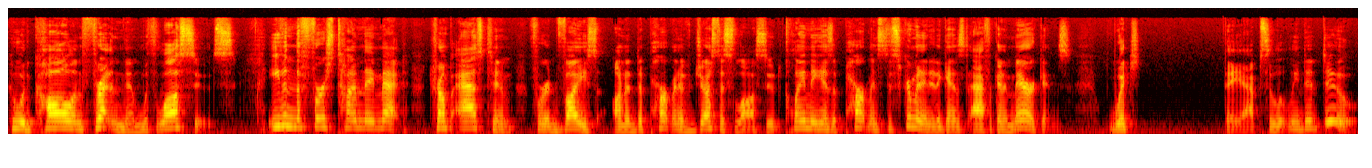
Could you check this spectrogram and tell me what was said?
who would call and threaten them with lawsuits. Even the first time they met, Trump asked him for advice on a Department of Justice lawsuit claiming his apartments discriminated against African Americans, which they absolutely did do.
